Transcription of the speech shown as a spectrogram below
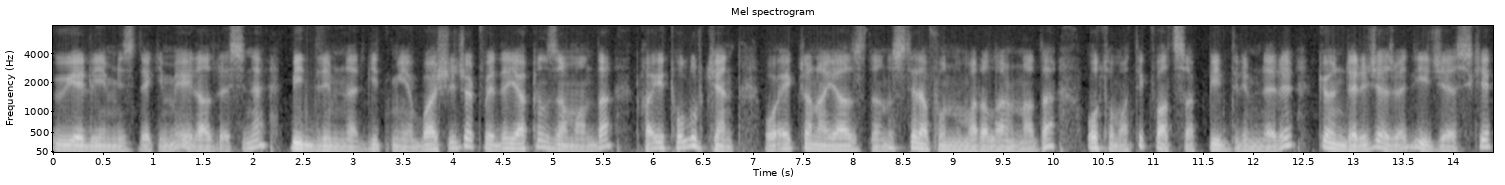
üyeliğimizdeki mail adresine bildirimler gitmeye başlayacak ve de yakın zamanda kayıt olurken o ekrana yazdığınız telefon numaralarına da otomatik WhatsApp bildirimleri göndereceğiz ve diyeceğiz ki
